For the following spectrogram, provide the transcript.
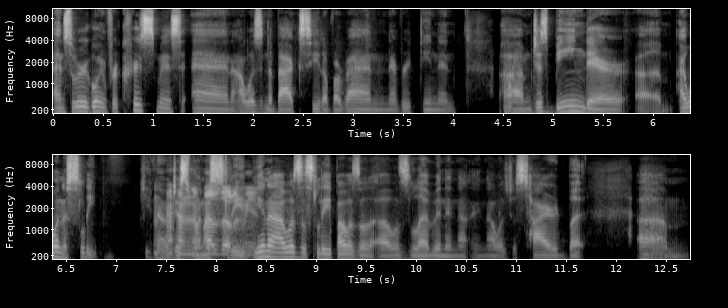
and so we were going for Christmas, and I was in the back seat of our van and everything, and um, just being there, um, I went to sleep. You know, just went to sleep. You know, I was asleep. I was I was eleven, and I, and I was just tired, but um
